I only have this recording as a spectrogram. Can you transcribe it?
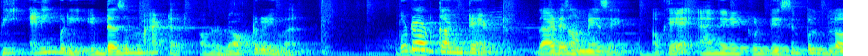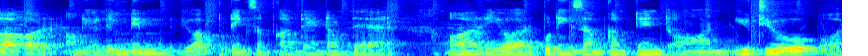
be anybody. It doesn't matter or a doctor even put out content. That is amazing okay? And then it could be simple blog or on your linkedin you are putting some content out there or you are putting some content on youtube or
